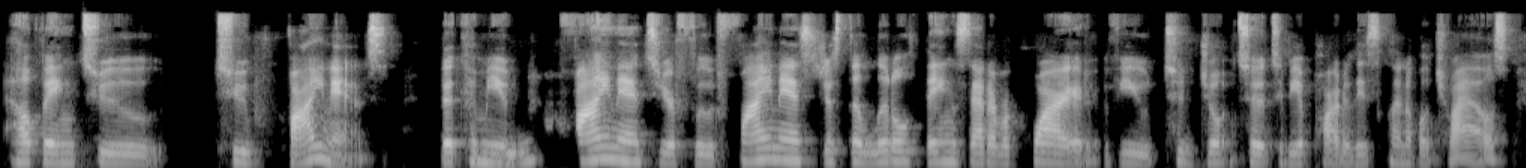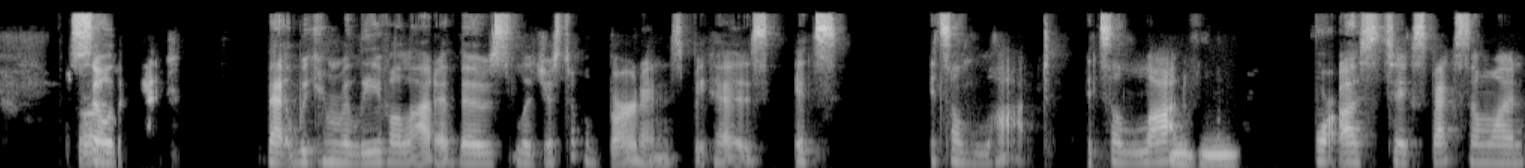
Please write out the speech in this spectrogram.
helping to to finance the commute, mm-hmm. Finance your food, finance just the little things that are required of you to join to, to be a part of these clinical trials, sure. so that that we can relieve a lot of those logistical burdens because it's it's a lot. It's a lot mm-hmm. for us to expect someone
